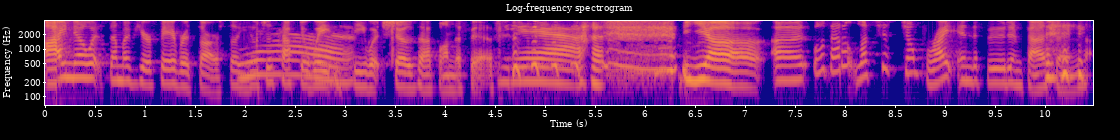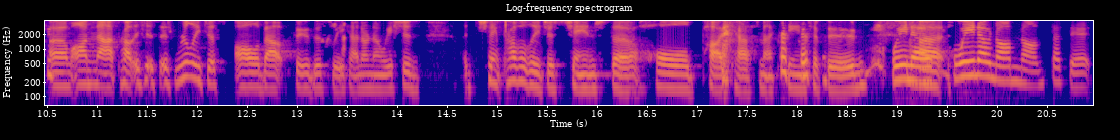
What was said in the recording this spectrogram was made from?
I know what some of your favorites are. So you'll yeah. just have to wait and see what shows up on the fifth. Yeah. yeah. Uh, well that'll let's just jump right into food and fashion um, on that. Probably it's, just, it's really just all about food this week. I don't know. We should cha- probably just changed the whole podcast, Maxine, to food. We know, Uh, we know, nom nom. That's it.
